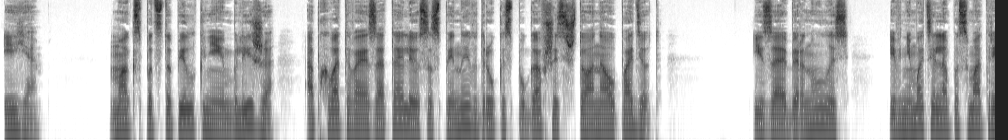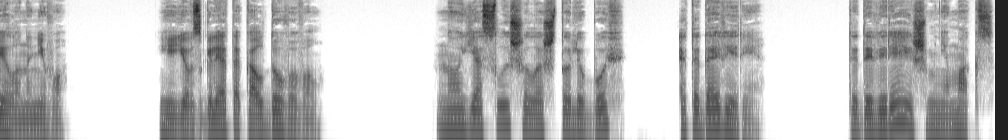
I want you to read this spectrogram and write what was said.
«И я». Макс подступил к ней ближе, обхватывая за талию со спины, вдруг испугавшись, что она упадет. Иза обернулась и внимательно посмотрела на него. Ее взгляд околдовывал. «Но я слышала, что любовь — это доверие. Ты доверяешь мне, Макс?»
